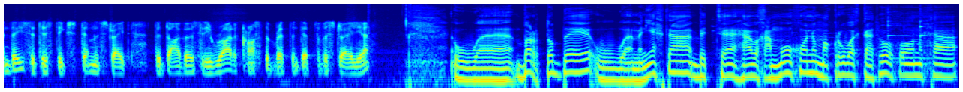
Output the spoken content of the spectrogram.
these statistics demonstrate the diversity right across the breadth and depth of Australia. وبر طبي ومن يختا بت هاوخ عموخن مقروخ كاتوخن خا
